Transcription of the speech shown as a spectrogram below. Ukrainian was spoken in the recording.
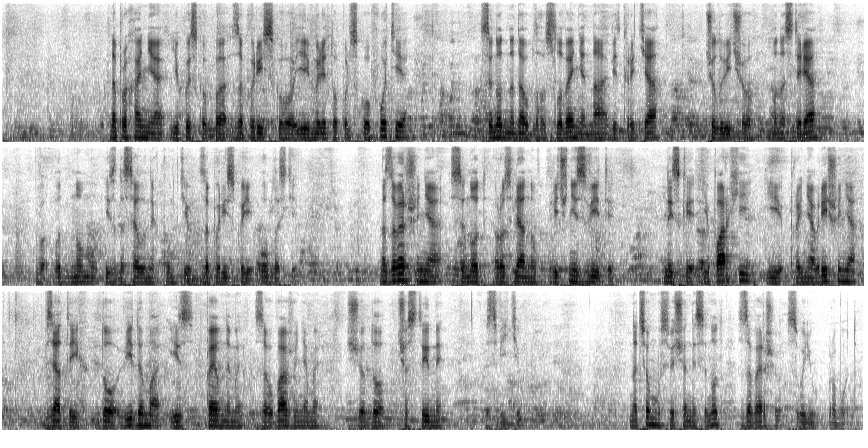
На прохання єпископа Запорізького і Мелітопольського Фотія синод надав благословення на відкриття чоловічого монастиря в одному із населених пунктів Запорізької області. На завершення синод розглянув річні звіти низки єпархій і прийняв рішення взяти їх до відома із певними зауваженнями щодо частини звітів. На цьому священний синод завершив свою роботу.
